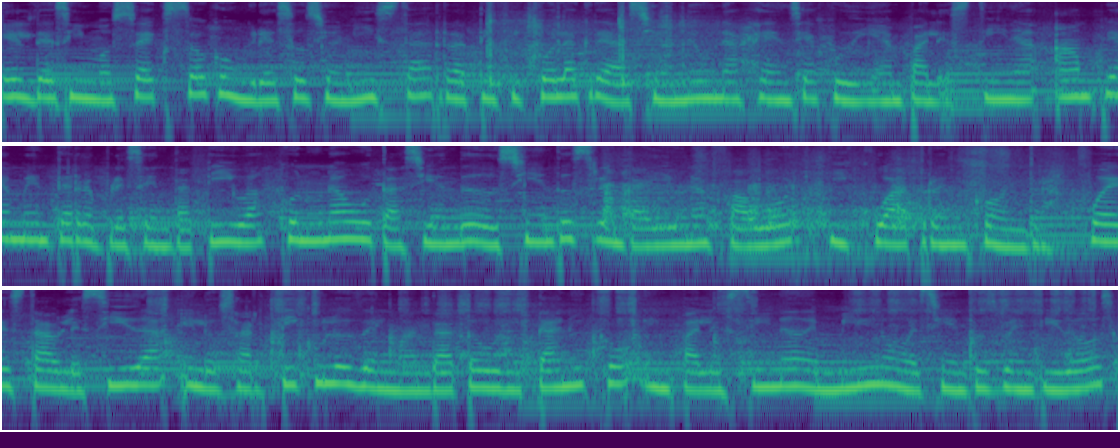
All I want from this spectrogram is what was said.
El decimosexto Congreso Sionista ratificó la creación de una agencia judía en Palestina ampliamente representativa con una votación de 231 a favor y 4 en contra. Fue establecida en los artículos del mandato británico en Palestina de 1922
